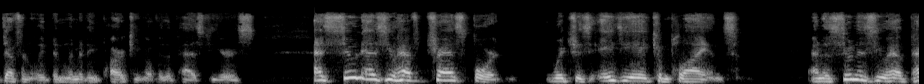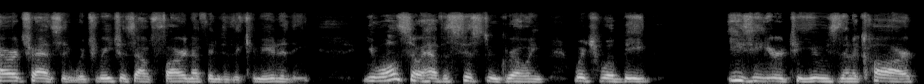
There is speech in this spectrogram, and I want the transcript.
definitely been limiting parking over the past years. As soon as you have transport, which is ADA compliant, and as soon as you have paratransit, which reaches out far enough into the community, you also have a system growing which will be easier to use than a car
